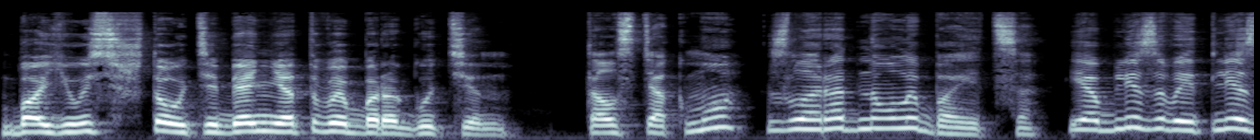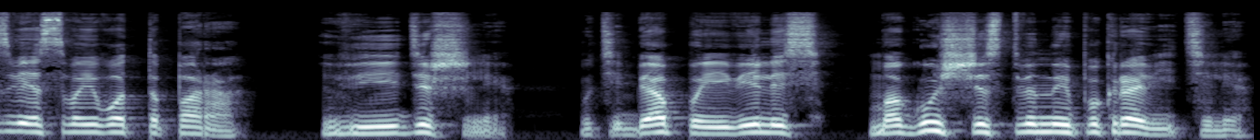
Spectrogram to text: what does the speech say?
«Боюсь, что у тебя нет выбора, Гутин. Толстяк Мо злорадно улыбается и облизывает лезвие своего топора. «Видишь ли, у тебя появились могущественные покровители,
